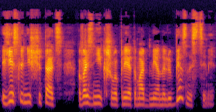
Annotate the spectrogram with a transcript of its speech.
Если не считать возникшего при этом обмена любезностями,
